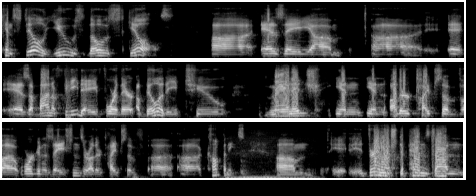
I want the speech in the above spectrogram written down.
can still use those skills uh, as a um, uh, as a bona fide for their ability to manage in in other types of uh, organizations or other types of uh, uh, companies. Um, it, it, very much depends on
